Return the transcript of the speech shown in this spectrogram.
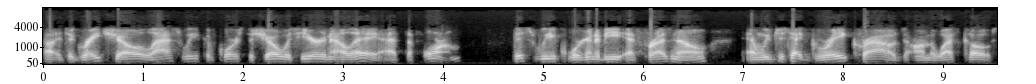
Uh, it's a great show. Last week, of course, the show was here in LA at the Forum. This week, we're going to be at Fresno, and we've just had great crowds on the West Coast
